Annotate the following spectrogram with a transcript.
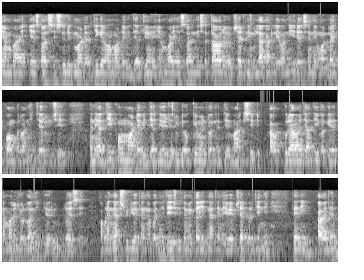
એમ વાય એસ વાય શિષ્યવૃત્તિ માટે અરજી કરવા માટે વિદ્યાર્થીઓએ એમ વાય એસ વાયની સત્તાવાર વેબસાઇટની મુલાકાત લેવાની રહેશે અને ઓનલાઈન ફોર્મ ભરવાની જરૂર છે. અને અરજી ફોર્મ માટે વિદ્યાર્થીઓએ જરૂરી ડોક્યુમેન્ટો અને તે માર્કશીટ પુરાવા, જાતિ વગેરે તમારે જોડવાની જરૂર રહેશે. આપણે નેક્સ્ટ વીડિયો તેને બનાવી દઈશું તમે કઈ રીતના તેની વેબસાઇટ પર જઈને તેની આવેદન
